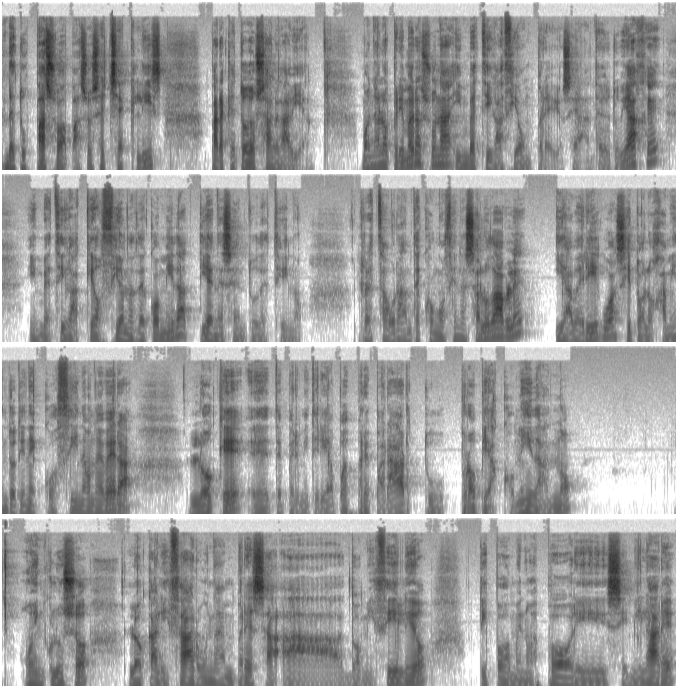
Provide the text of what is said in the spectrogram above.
de tus pasos a paso, ese checklist para que todo salga bien. Bueno, lo primero es una investigación previa, o sea, antes de tu viaje, investiga qué opciones de comida tienes en tu destino. Restaurantes con opciones saludables y averigua si tu alojamiento tiene cocina o nevera, lo que eh, te permitiría pues preparar tus propias comidas, ¿no? O incluso localizar una empresa a domicilio, tipo Menú Sport y similares,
